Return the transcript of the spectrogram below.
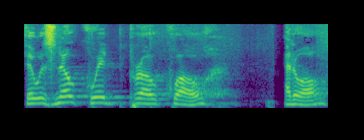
There was no quid pro quo at all.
